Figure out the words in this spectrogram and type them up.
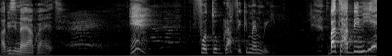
Have you seen that? Quiet. Yeah. Photographic memory. But I've been here.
